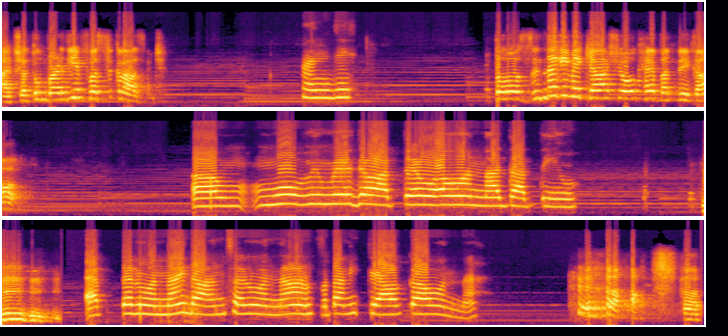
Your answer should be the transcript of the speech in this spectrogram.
अच्छा तुम पढ़ दिए फ़र्स्ट क्लास में? हाँ जी। तो ज़िंदगी में क्या शौक है बनने का? मूवी में जो आते हैं वो बनना चाहती हूँ। हम्म हम्म हम्म। एक्टर बनना है डांसर बनना है पता नहीं क्या क्या बनना है। हाँ,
